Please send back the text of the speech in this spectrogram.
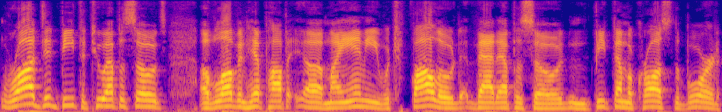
Raw did beat the two episodes of Love and Hip Hop uh, Miami, which followed that episode and beat them across the board.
